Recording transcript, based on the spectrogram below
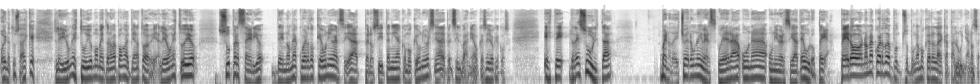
bueno, tú sabes que leí un estudio, un momento, no me pongo el piano todavía, leí un estudio súper serio de no me acuerdo qué universidad, pero sí tenía como que universidad de Pensilvania o qué sé yo qué cosa. Este, resulta, bueno, de hecho era una, era una universidad europea. Pero no me acuerdo, supongamos que era la de Cataluña, no sé.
